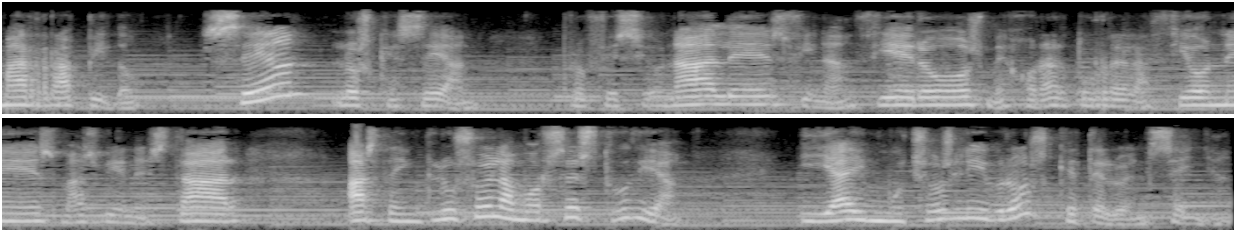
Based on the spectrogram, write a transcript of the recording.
más rápido, sean los que sean, profesionales, financieros, mejorar tus relaciones, más bienestar, hasta incluso el amor se estudia. Y hay muchos libros que te lo enseñan.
